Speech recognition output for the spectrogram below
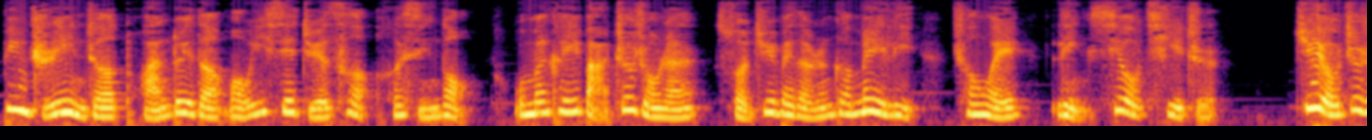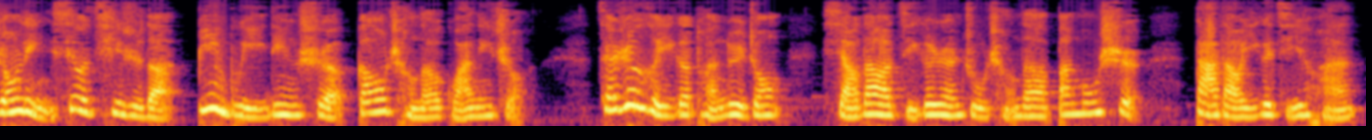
并指引着团队的某一些决策和行动。我们可以把这种人所具备的人格魅力称为领袖气质。具有这种领袖气质的，并不一定是高层的管理者，在任何一个团队中。小到几个人组成的办公室，大到一个集团，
